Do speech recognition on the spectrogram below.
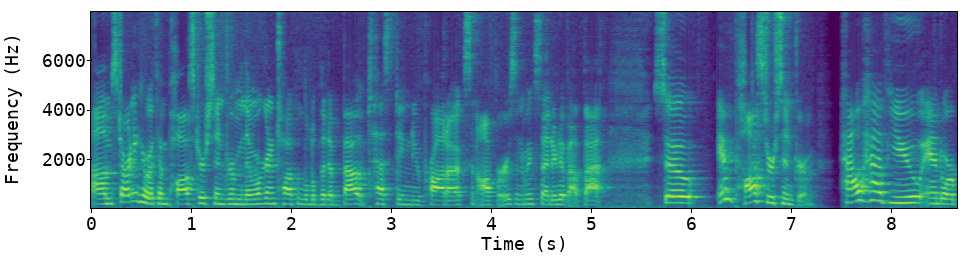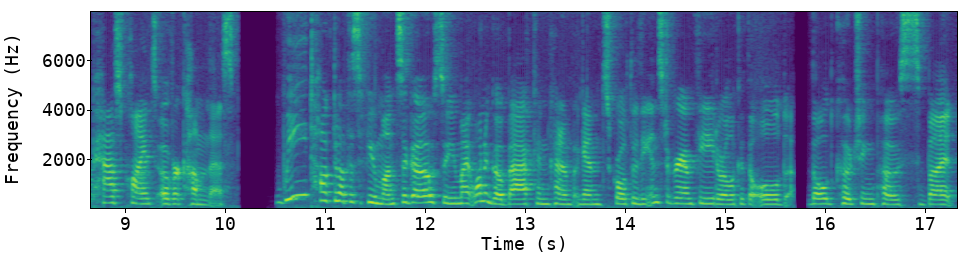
Um, starting here with imposter syndrome, and then we're going to talk a little bit about testing new products and offers, and I'm excited about that. So imposter syndrome. How have you and or past clients overcome this? We talked about this a few months ago, so you might want to go back and kind of again scroll through the Instagram feed or look at the old the old coaching posts, but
